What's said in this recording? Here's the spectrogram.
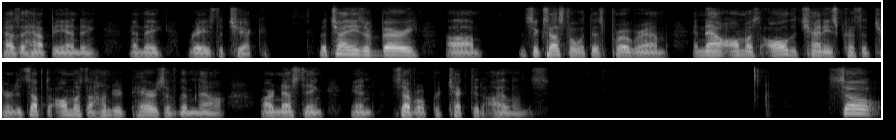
has a happy ending, and they raise the chick. The Chinese are very um, successful with this program, and now almost all the Chinese crested terns, it's up to almost 100 pairs of them now, are nesting in several protected islands. So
